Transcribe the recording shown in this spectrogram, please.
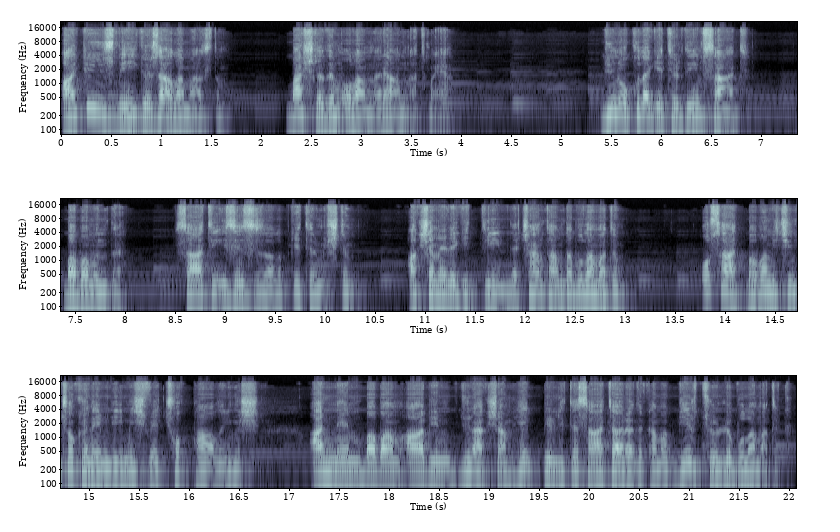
Alp'i üzmeyi göze alamazdım. Başladım olanları anlatmaya. Dün okula getirdiğim saat babamındı. Saati izinsiz alıp getirmiştim. Akşam eve gittiğimde çantamda bulamadım. O saat babam için çok önemliymiş ve çok pahalıymış. Annem, babam, abim dün akşam hep birlikte saati aradık ama bir türlü bulamadık.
